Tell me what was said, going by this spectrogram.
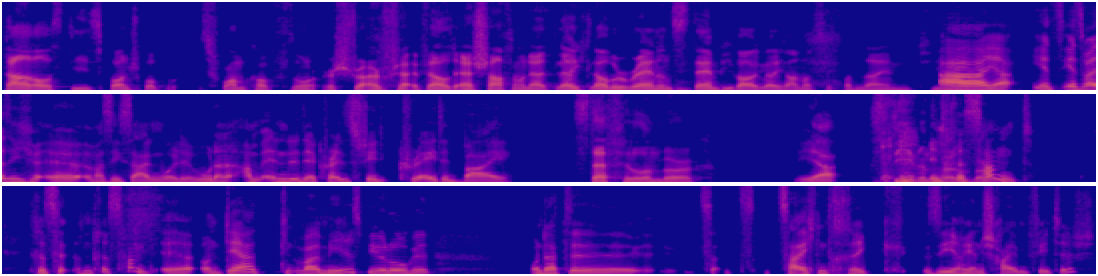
daraus die SpongeBob Schwammkopf so Welt erschaffen. Und er ich glaube, Ren und Stampy war, glaube ich, auch noch so von seinem Team. Ah, ja. Jetzt, jetzt weiß ich, äh, was ich sagen wollte. Wo dann am Ende der Credits steht: Created by. Steph Hillenberg. Ja. Steven Hillenberg. Interessant. Interess interessant. Äh, und der war Meeresbiologe und hatte Ze- Ze- Zeichentrick-Serien schreiben Fetisch.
